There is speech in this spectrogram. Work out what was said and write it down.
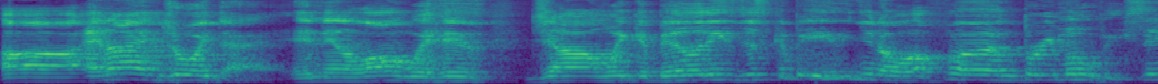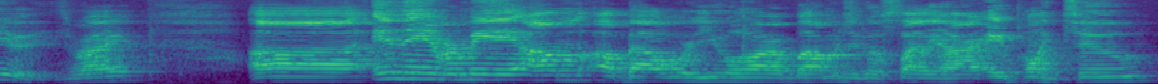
Uh, and I enjoyed that. And then along with his John Wick abilities, this could be, you know, a fun three movie series, right? Uh, in the end for me, I'm about where you are, but I'm just gonna go slightly higher, 8.2.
